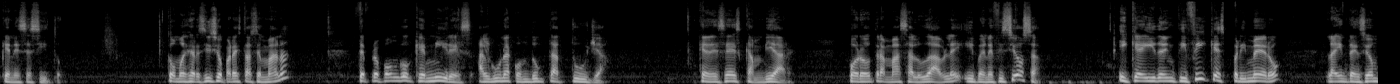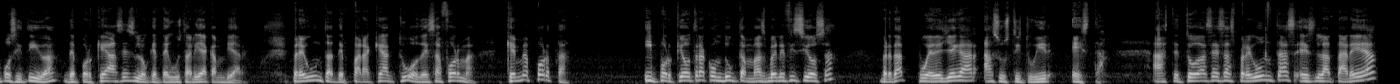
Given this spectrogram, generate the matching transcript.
que necesito. Como ejercicio para esta semana, te propongo que mires alguna conducta tuya que desees cambiar por otra más saludable y beneficiosa y que identifiques primero la intención positiva de por qué haces lo que te gustaría cambiar. Pregúntate, ¿para qué actúo de esa forma? ¿Qué me aporta? ¿Y por qué otra conducta más beneficiosa, verdad, puede llegar a sustituir esta? Hazte todas esas preguntas, es la tarea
